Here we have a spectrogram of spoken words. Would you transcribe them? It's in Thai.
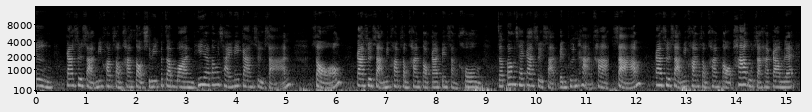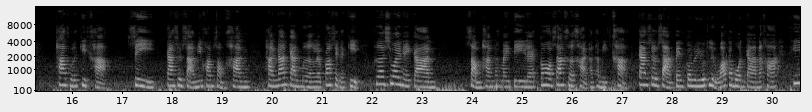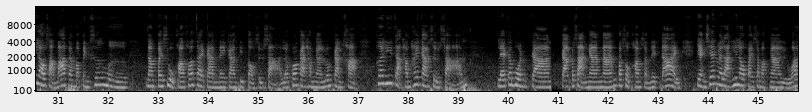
1. การสื่อสารมีความสำคัญต่อชีวิตประจำวันที่จะต้องใช้ในการสื่อสาร 2. การสื่อสารมีความสำคัญต่อการเป็นสังคม จะต้องใช้การสื่อสารเป็นพื้นฐานค่ะ 3. การสื่อสารมีความสำคัญต่อภาคอุตสาหกรรมและภาคธุรกิจค่ะ 4. การสื่อสารมีความสำคัญทางด้านการเมืองแล้วก็เศรษฐกิจเพื่อช่วยในการสัมพันธไมตรีและก็สร้างเครือข่ายพันธมิตรค่ะ การสื่อสารเป็นกลยุทธ์หรือว่ากระบวนการนะคะ ที่เราสามารถนำมาเป็นเครื่องมือนำไปสู่ความเข้าใจกันในการติดต่อสื่อสาร แล้วก็การทำงานร่วมกันค่ะ เพื่อที่จะทำให้การสื่อสาร และกระบวนการการประสานงานนั้นประสบความสำเร็จได้ อย่างเช่น เวลาที่เราไปสมัครงานหรือว่า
